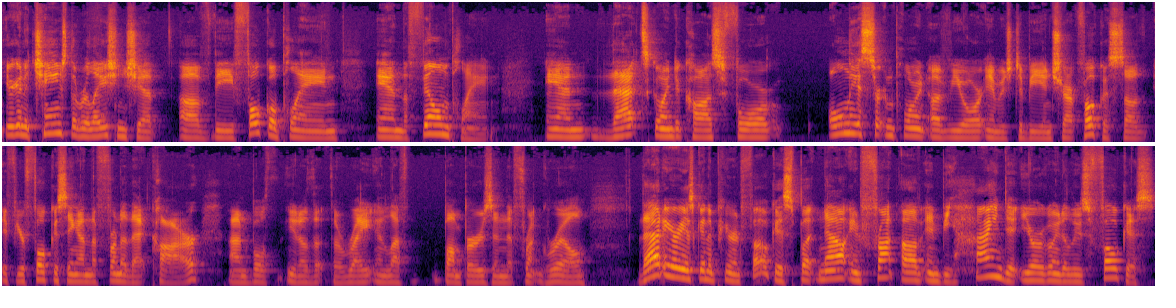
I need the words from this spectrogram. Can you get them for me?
you're going to change the relationship of the focal plane and the film plane. And that's going to cause for only a certain point of your image to be in sharp focus. So if you're focusing on the front of that car, on both, you know, the, the right and left bumpers and the front grille, that area is going to appear in focus, but now in front of and behind it, you're going to lose focus.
